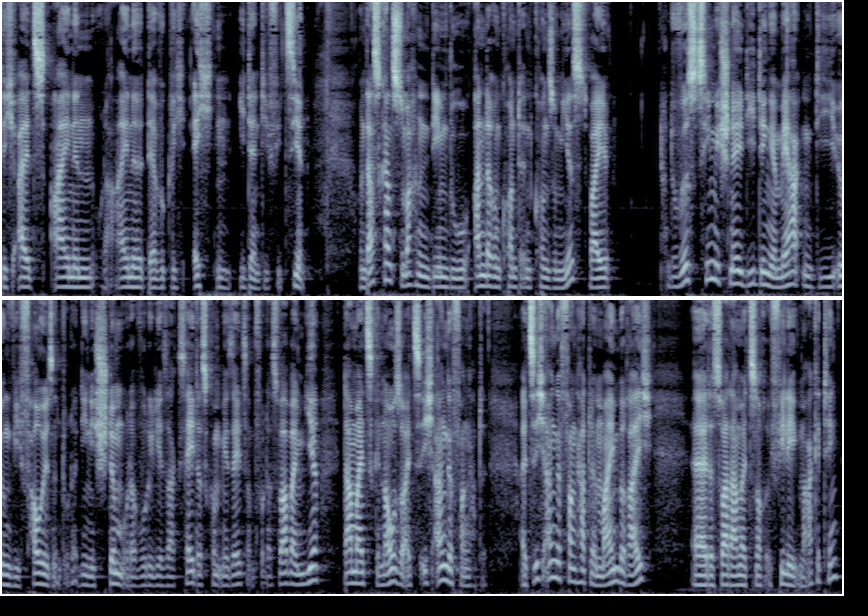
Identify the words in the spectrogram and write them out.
dich als einen oder eine der wirklich echten identifizieren. Und das kannst du machen, indem du anderen Content konsumierst, weil du wirst ziemlich schnell die Dinge merken, die irgendwie faul sind oder die nicht stimmen oder wo du dir sagst, hey, das kommt mir seltsam vor. Das war bei mir damals genauso, als ich angefangen hatte. Als ich angefangen hatte in meinem Bereich, äh, das war damals noch Affiliate Marketing,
